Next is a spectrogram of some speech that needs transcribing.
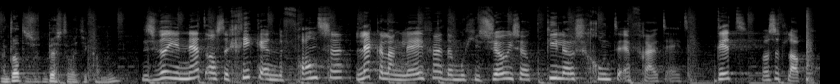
En dat is het beste wat je kan doen. Dus wil je net als de Grieken en de Fransen lekker lang leven, dan moet je sowieso kilo's groente en fruit eten. Dit was het lab.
